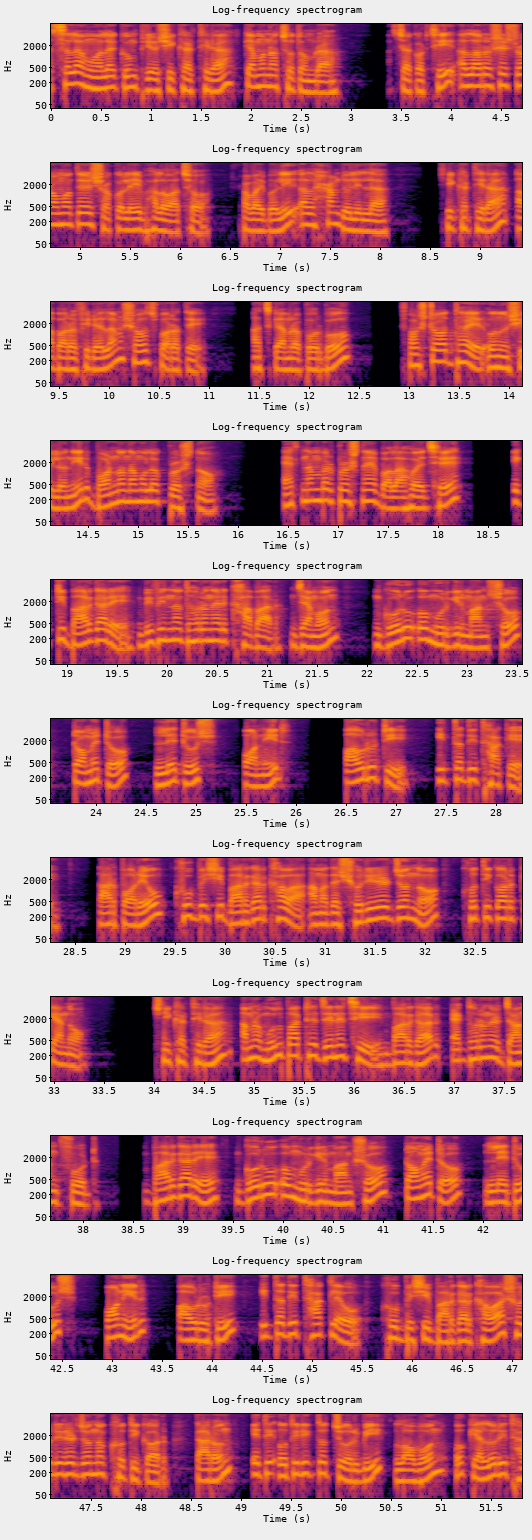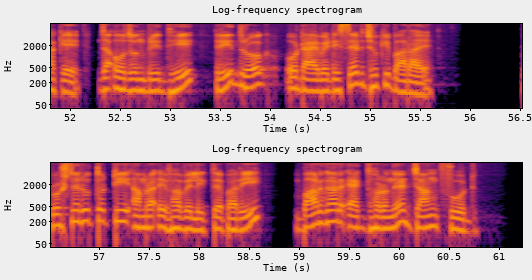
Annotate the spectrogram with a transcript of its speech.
আসসালামু আলাইকুম, প্রিয় শিক্ষার্থীরা। কেমন আছো তোমরা? আশা করছি আল্লাহর অশেষ রহমতে সকলেই ভালো আছো। সবাই বলি, আলহামদুলিল্লাহ। শিক্ষার্থীরা, আবারও ফিরে এলাম সহজ পড়াতে। আজকে আমরা পড়ব ষষ্ঠ অধ্যায়ের অনুশীলনীর বর্ণনামূলক প্রশ্ন। এক নম্বর প্রশ্নে বলা হয়েছে, একটি বার্গারে বিভিন্ন ধরনের খাবার, যেমন গরু ও মুরগির মাংস, টমেটো, লেটুস, পনির, পাউরুটি ইত্যাদি থাকে। তারপরেও খুব বেশি বার্গার খাওয়া আমাদের শরীরের জন্য ক্ষতিকর কেন? শিক্ষার্থীরা, আমরা মূল পাঠে জেনেছি বার্গার এক ধরনের জাঙ্ক ফুড। বার্গারে গরু ও মুরগির মাংস, টমেটো, লেটুস, পনির, পাউরুটি ইত্যাদি থাকলেও খুব বেশি বার্গার খাওয়া শরীরের জন্য ক্ষতিকর, কারণ এতে অতিরিক্ত চর্বি, লবণ ও ক্যালোরি থাকে, যা ওজন বৃদ্ধি, হৃদরোগ ও ডায়াবেটিসের ঝুঁকি বাড়ায়। প্রশ্নের উত্তরটি আমরা এভাবে লিখতে পারি, বার্গার এক ধরনের জাঙ্ক ফুড।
